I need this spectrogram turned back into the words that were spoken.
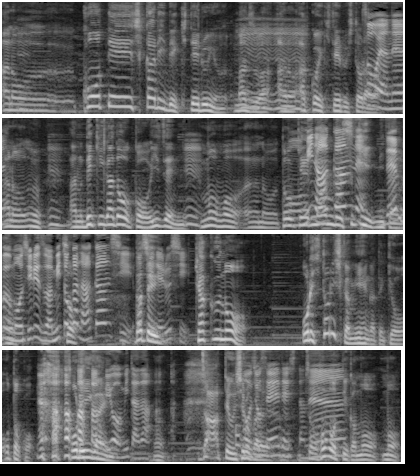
あのー肯定しかりで来てるんよまずは、あのあっこへ来てる人らは。そうやね。あの、うん。うん。あの出来がどうこう以前に、うん。もうもうあのも統計なんねん。きみたいな。全部もうシリーズは見とかなあかんしだって客の俺一人しか見えへんかったん今日男。俺以外に、よう見たな。うん、ザーって後ろから。ほぼ女性でしたね。そうほぼっていうかもうも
